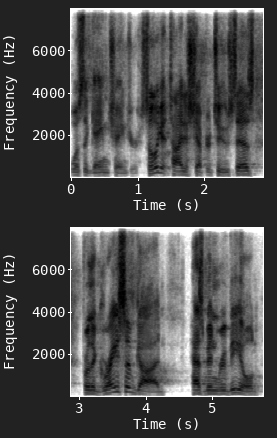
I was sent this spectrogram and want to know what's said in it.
was the game changer. So look at Titus chapter 2 says, For the grace of God has been revealed,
